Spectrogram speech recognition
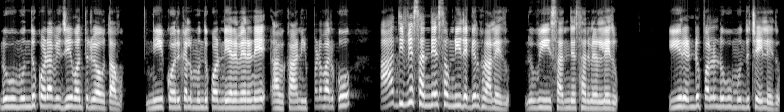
నువ్వు ముందు కూడా విజయవంతుడివి అవుతావు. నీ కోరికలు ముందు కూడా నెరవేరనే అవి కానీ ఇప్పటి వరకు ఆ దివ్య సందేశం నీ దగ్గరకు రాలేదు. నువ్వు ఈ సందేశాన్ని వినలేదు. ఈ రెండు పనులు నువ్వు ముందు చేయలేదు.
